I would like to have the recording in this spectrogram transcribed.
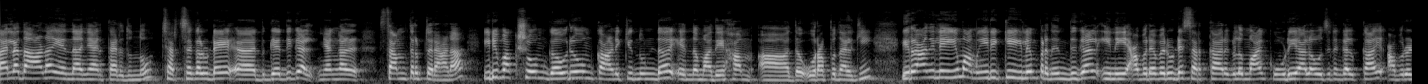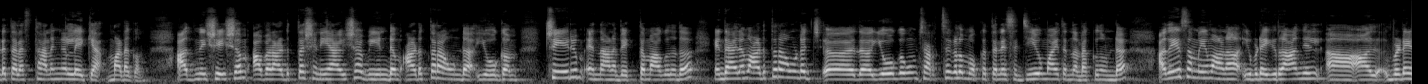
നല്ലതാണ് എന്ന് ഞാൻ കരുതുന്നു. ചർച്ചകളുടെ ഗതികൾ ഞങ്ങൾ സംതൃപ്തരാണ്. ഇരുപക്ഷവും ഗൗരവം കാണിക്കുന്നുണ്ട് എന്നും അദ്ദേഹം അത് ഉറപ്പു നൽകി. ഇറാനിലെയും അമേരിക്കയിലും പ്രതിനിധികൾ ഇനി അവരവരുടെ സർക്കാരുകളുമായി കൂടിയാലോചനകൾക്കായി അവരുടെ തലസ്ഥാനങ്ങളിലേക്ക് മടങ്ങും. അതിനുശേഷം അവർ അടുത്ത ശനിയാഴ്ച വീണ്ടും അടുത്ത റൗണ്ട് യോഗം ചേരും എന്നാണ് വ്യക്തമാകുന്നത്. എന്തായാലും അടുത്ത റൗണ്ട് യോഗവും ചർച്ചകളും ഒക്കെ തന്നെ സജീവമായി തന്നെ നടക്കുന്നുണ്ട്. അതേസമയമാണ് ഇവിടെ ഇറാനിൽ ഇവിടെ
